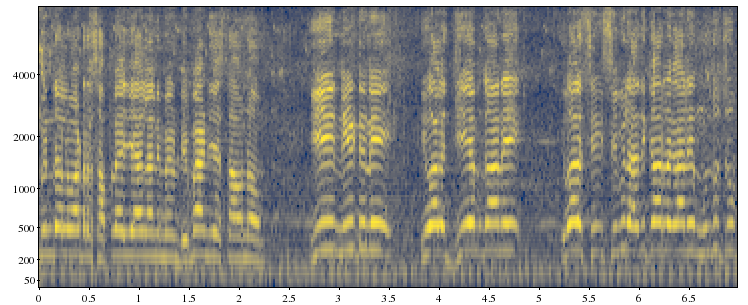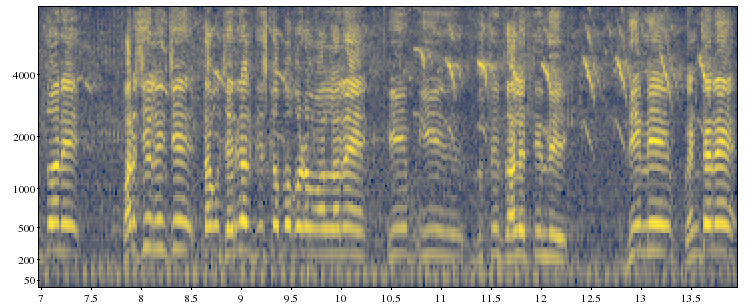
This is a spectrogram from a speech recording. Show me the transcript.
మినరల్ వాటర్ సప్లై చేయాలని మేము డిమాండ్ చేస్తూ ఉన్నాం. ఈ నీటిని ఇవాళ జీఎం కానీ ఇవాళ సి- సివిల్ అధికారులు కానీ ముందు చూపుతోని పరిశీలించి తగు చర్యలు తీసుకోపోవడం వల్లనే ఈ ఈ దుస్థితి తలెత్తింది. దీన్ని వెంటనే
